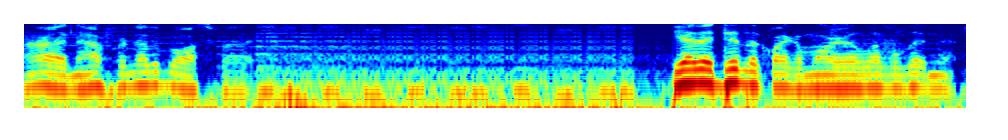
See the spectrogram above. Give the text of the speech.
Alright, now for another boss fight. Yeah, that did look like a Mario level, didn't it?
